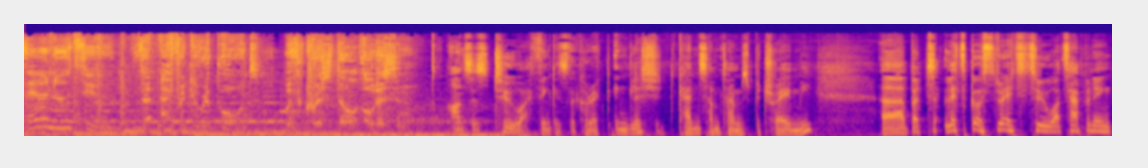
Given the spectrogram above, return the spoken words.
702. The Africa Report with Crystal Orderson. Answers two, I think, is the correct English. It can sometimes betray me. Uh, but let's go straight to what's happening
